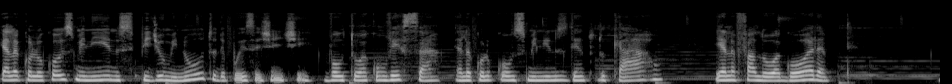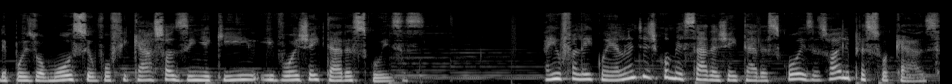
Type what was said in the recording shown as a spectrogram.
Ela colocou os meninos, pediu um minuto, depois a gente voltou a conversar. Ela colocou os meninos dentro do carro e ela falou: agora, depois do almoço, eu vou ficar sozinha aqui e vou ajeitar as coisas. Aí eu falei com ela: antes de começar a ajeitar as coisas, olhe para sua casa.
